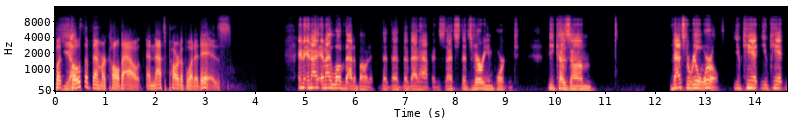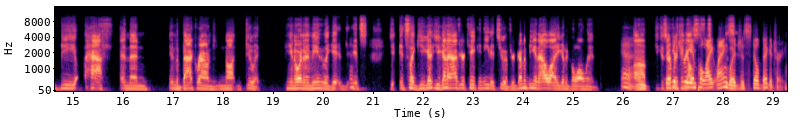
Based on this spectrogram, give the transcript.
But Yep. both of them are called out, and that's part of what it is. and and I and I love that about it that that that, that happens. That's that's very important because um that's the real world. You can't you can't be half and then in the background not do it. You know what I mean? Like it, Mm. it's it's like you got you got to have your cake and eat it too. If you're gonna be an ally, you got to go all in. Yeah. Um, because everything bigotry is polite just- language is still bigotry.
